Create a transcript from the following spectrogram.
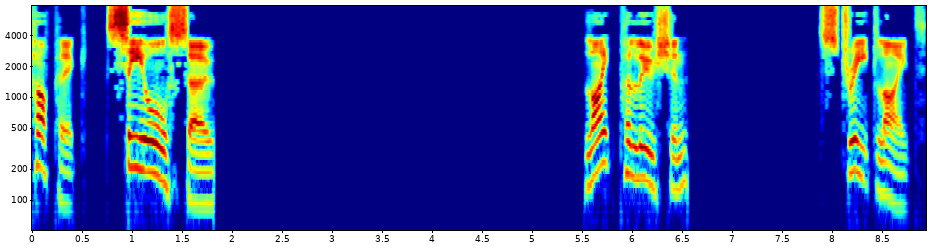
Topic: See also Light pollution Street light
